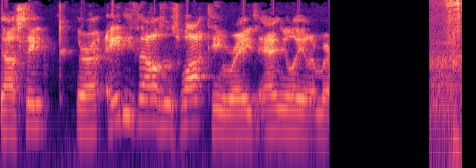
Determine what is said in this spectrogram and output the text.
Now, see, there are 80,000 SWAT team raids annually in America.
